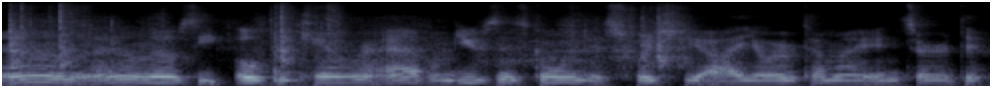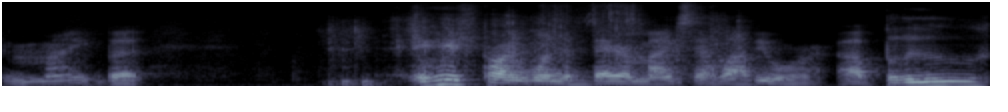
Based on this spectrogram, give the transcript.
I don't I don't know the open camera app I'm using is going to switch the IO every time I insert a different mic, but here's probably one of the better mics that a lot of people are. A blue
